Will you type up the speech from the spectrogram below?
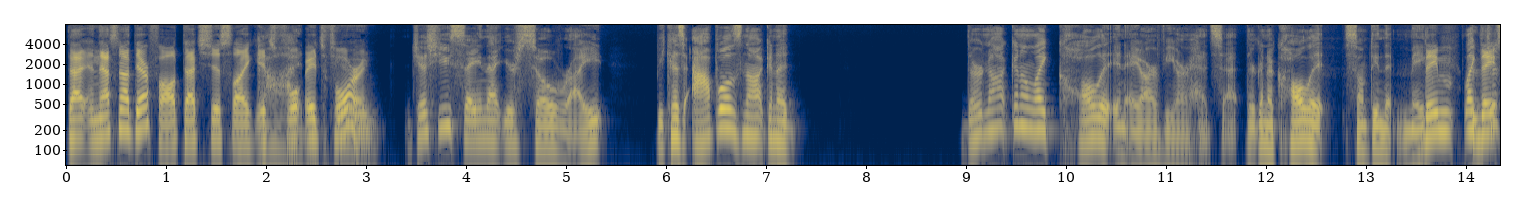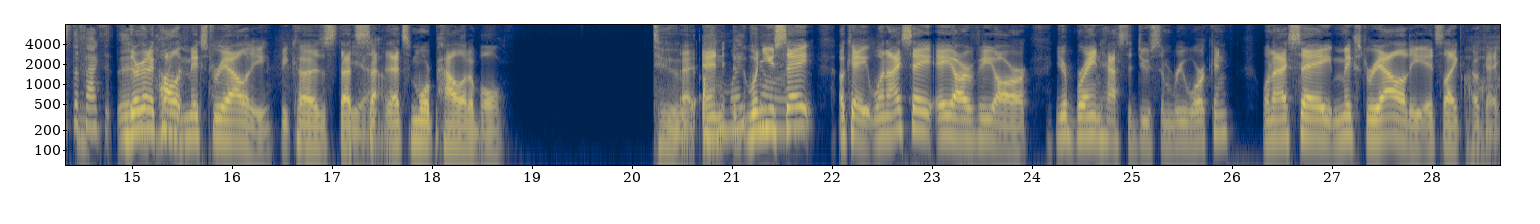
That and that's not their fault. That's just like it's for, it's dude. foreign. just you saying that you're so right because Apple's not gonna they're not gonna like call it an AR VR headset. They're gonna call it something that makes They like they, just the fact that they're, going to call it mixed reality because that's Yeah. that's more palatable. dude. Oh and my when you say okay, when I say AR VR, your brain has to do some reworking. When I say mixed reality, it's like okay,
